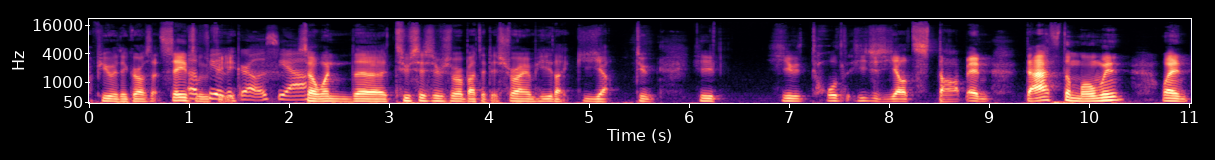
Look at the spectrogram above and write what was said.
a few of the girls that saved Luffy. A Luffy. few of the girls. Yeah. So when the two sisters were about to destroy him, he like yeah, dude, he he told he just yelled stop, and that's the moment when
